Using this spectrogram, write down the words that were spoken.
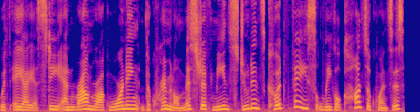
With AISD and Round Rock warning, the criminal mischief means students could face legal consequences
